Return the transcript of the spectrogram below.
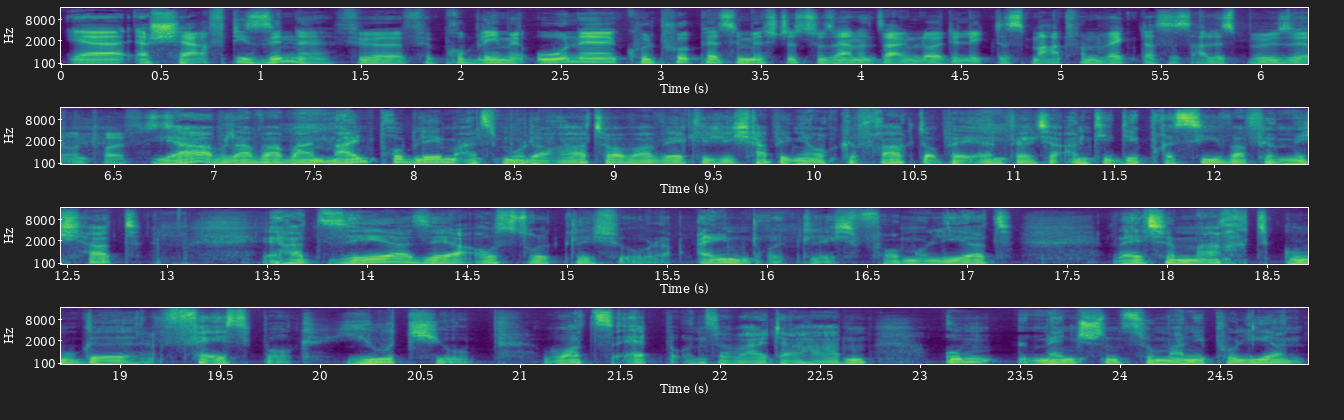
er, er schärft die Sinne für, für Probleme, ohne kulturpessimistisch zu sein und sagen, Leute, legt das Smartphone weg, das ist alles böse und Teufels. Ja, aber da war mein Problem als Moderator war wirklich, ich habe ihn ja auch gefragt, ob er irgendwelche Antidepressiva für mich hat. Er hat sehr, sehr ausdrücklich oder eindrücklich formuliert, welche Macht Google, ja. Facebook, YouTube, WhatsApp und so weiter haben, um Menschen zu manipulieren,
